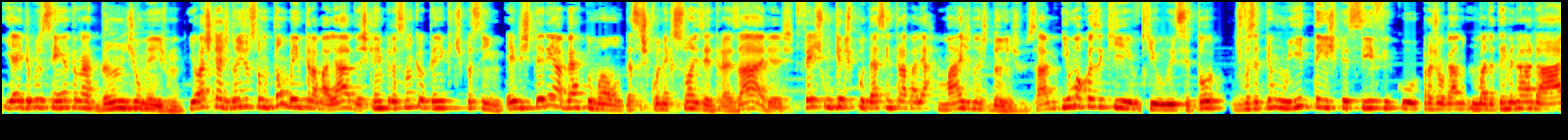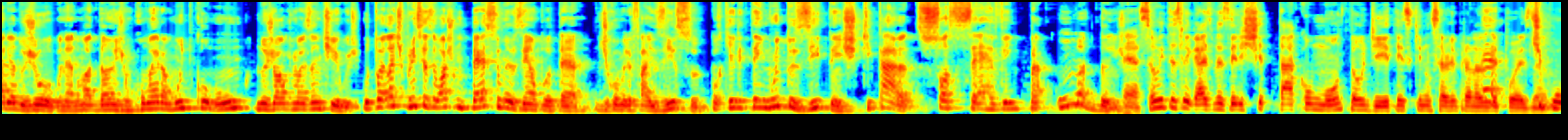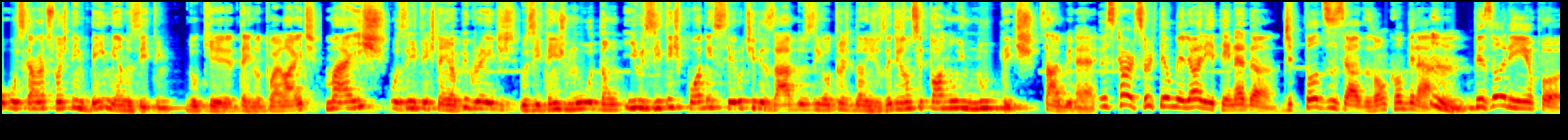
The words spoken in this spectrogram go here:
E aí depois você entra na dungeon mesmo. E eu acho que as dungeons são tão bem trabalhadas que a impressão que eu tenho é que, tipo assim, eles terem aberto mão dessas conexões entre as áreas fez com que eles pudessem trabalhar mais nas dungeons, sabe? E uma coisa que, que o Luiz citou, de você ter um item específico para jogar numa determinada área do jogo, né? Numa dungeon, como era muito comum nos jogos mais antigos. O Twilight Princess eu acho um péssimo exemplo até de como ele faz isso, porque ele tem muitos itens que, cara, só servem para uma dungeon. É, são itens legais, mas eles te tacam um montão de itens que não servem para nada É, depois, né? Tipo, o Skyward Sword tem bem menos item do que tem no Twilight, mas os itens têm upgrades, os itens mudam e os itens podem ser utilizados em outras dungeons. Eles não se tornam inúteis, sabe? É. E o Skyward Sword tem o melhor item, né, Dan? De todos os Zeldas, vamos combinar. Hum. O besourinho, pô.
